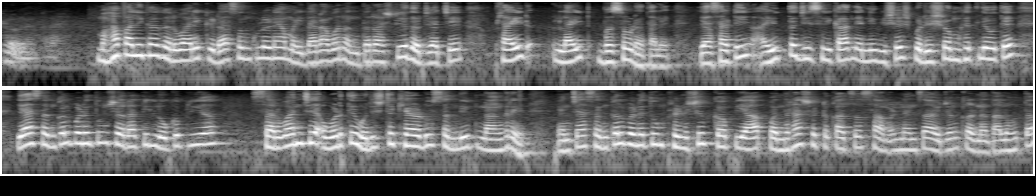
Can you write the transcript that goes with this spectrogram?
खेळवण्यात आला आहे. महापालिका गरवारे क्रीडा संकुलन या मैदानावर आंतरराष्ट्रीय दर्जाचे फ्लाईट लाइट बसवण्यात आले. यासाठी आयुक्त जी. श्रीकांत यांनी विशेष परिश्रम घेतले होते. या संकल्पनेतून शहरातील लोकप्रिय सर्वांचे आवडते वरिष्ठ खेळाडू संदीप नांगरे यांच्या संकल्पनेतून फ्रेंडशिप कप या पंधरा षटकाचं सामन्यांचं आयोजन करण्यात आलं होतं.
